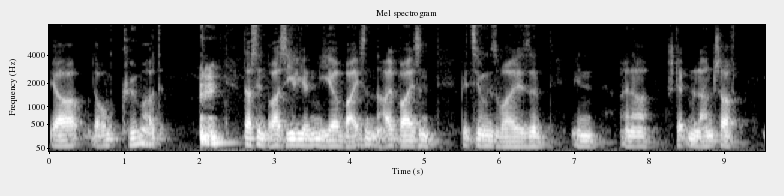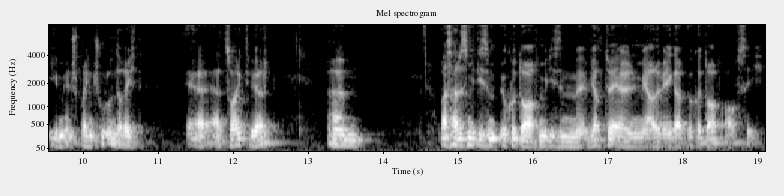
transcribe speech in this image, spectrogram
ja darum kümmert, dass in Brasilien hier Waisen, Halbwaisen beziehungsweise in einer Steppenlandschaft eben entsprechend Schulunterricht äh, erzeugt wird. Ähm, was hat es mit diesem Ökodorf, mit diesem virtuellen mehr oder weniger Ökodorf auf sich?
